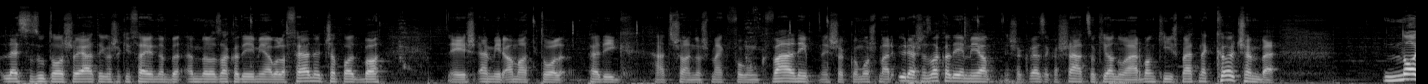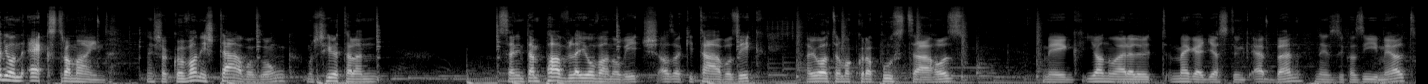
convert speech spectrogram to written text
lesz az utolsó játékos, aki feljön ebből az akadémiából a felnőtt csapatba és Emir Amattól pedig hát sajnos meg fogunk válni, és akkor most már üres az akadémia, és akkor ezek a srácok januárban ki is mehetnek kölcsönbe. Nagyon extra mind. És akkor van is távozunk, most hirtelen Szerintem Pavle Jovanovic az, aki távozik. Ha jól tudom, akkor a Puszcához. Még január előtt megegyeztünk ebben. Nézzük az e-mailt.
